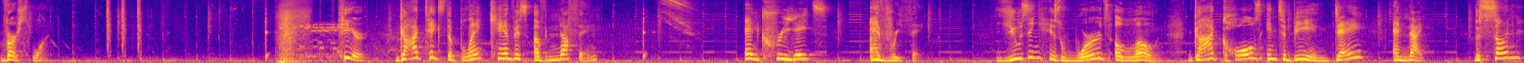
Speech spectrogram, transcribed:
verse 1. Here, God takes the blank canvas of nothing and creates everything. Using his words alone, God calls into being day and night, the sun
